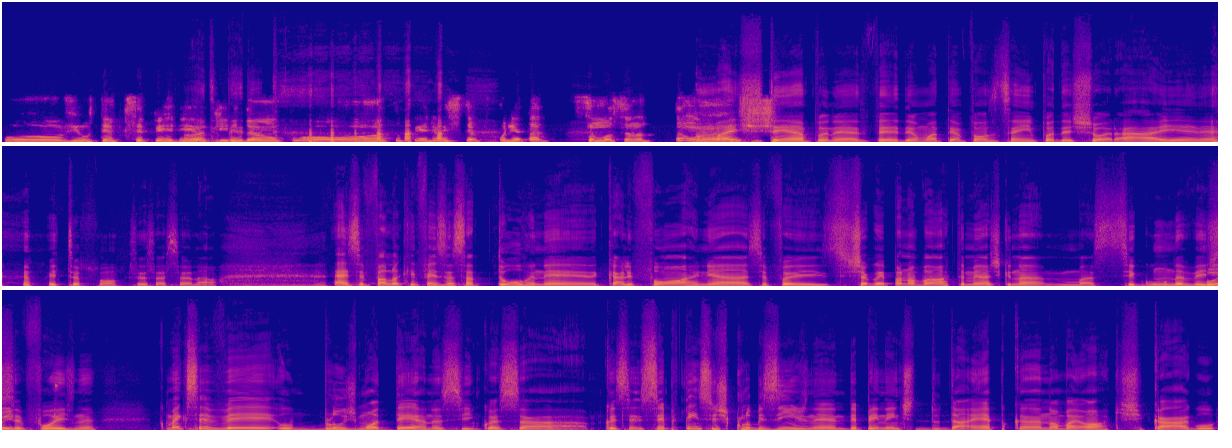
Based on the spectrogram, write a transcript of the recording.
pô, viu o tempo que você perdeu, Ah, queridão? Porra, tu perdeu esse tempo, podia estar se emocionando tão Mais antes. tempo, né? Perdeu um tempão sem poder chorar aí, né? Muito bom, sensacional. É, você falou que fez essa tour, né? Califórnia, você foi. Você chegou aí pra Nova York também, acho que na uma segunda vez Fui. que você foi, né? Como é que você vê o blues moderno, assim, com essa. com esse- sempre tem esses clubezinhos, né? Independente do- da época, Nova York, Chicago,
